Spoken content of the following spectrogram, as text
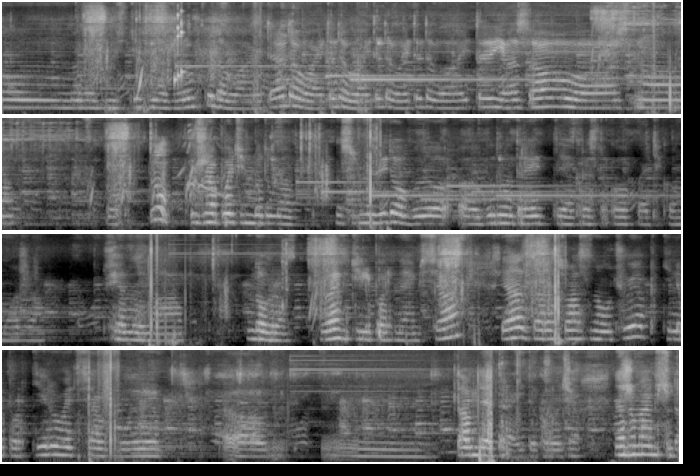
Ем, Розмістити наживку, давайте, давайте, давайте, давайте, давайте. Я согласна. От. Ну, вже потім будемо. Наступне відео було, е, будемо трейдити якраз такого петика може. Ще не знаю. Добре, давайте телепортнемося. Я зараз вас научу, як телепортуватися в е, там, де трейди, коротше. Нажимаємо сюди.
